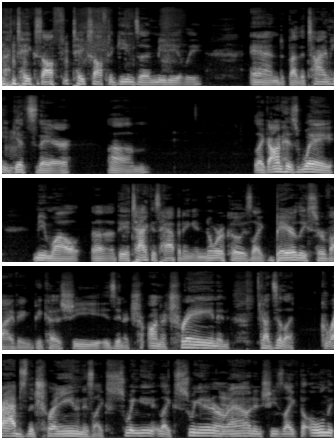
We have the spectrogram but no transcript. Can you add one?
uh, takes off takes off to Ginza immediately. And by the time he Mhm. gets there, um like on his way, meanwhile, uh the attack is happening and Noriko is like barely surviving because she is in a tr- on a train and Godzilla grabs the train and is like swinging like swinging it around and she's like the only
